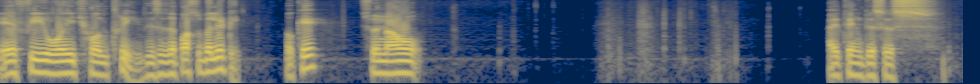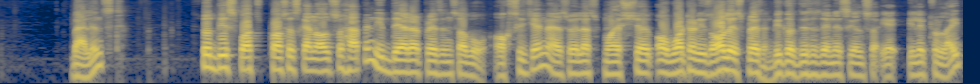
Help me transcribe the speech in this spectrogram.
FeOH whole 3 this is a possibility okay so now I think this is balanced. So, this process can also happen if there are presence of oxygen as well as moisture or water is always present because this is NaCl electrolyte,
